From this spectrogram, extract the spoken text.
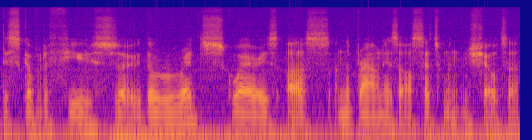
discovered a few. So the red square is us, and the brown is our settlement and shelter.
